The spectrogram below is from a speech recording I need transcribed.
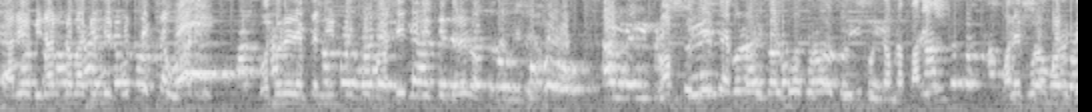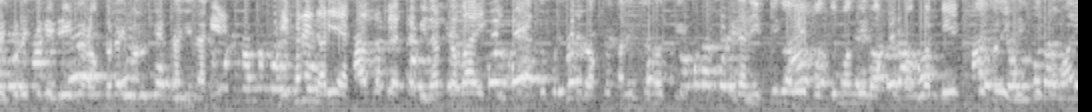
তাদের বিধানসভা কেন্দ্রের প্রত্যেকটা ওয়ার্ডে বছরের একটা নির্দিষ্ট মাসে তিরিশ ধরে শিবির হবে। রক্ত যেহেতু এখনও বিকল্প, কোনো তৈরি করতে আমরা পারিনি। ফলে কোনো মানুষের শরীর থেকে গৃহীত রক্তটাই মানুষের কাজে লাগে। এখানে দাঁড়িয়ে একমাত্র একটা বিধানসভায় কিন্তু এত পরিমাণে রক্ত কালেকশন হচ্ছে, এটা নিশ্চিতভাবে পশ্চিমবঙ্গের রক্ত সংকটকে বৃষ্টির সময়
